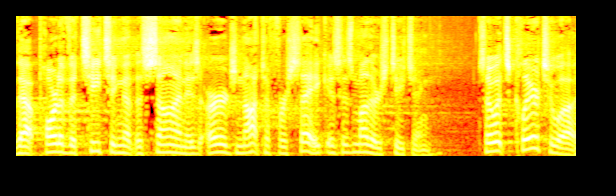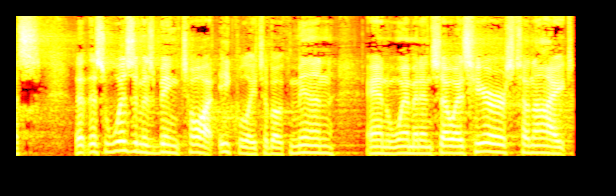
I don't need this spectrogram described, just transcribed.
that part of the teaching that the son is urged not to forsake is his mother's teaching. So it's clear to us that this wisdom is being taught equally to both men and women. And so, as hearers tonight,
